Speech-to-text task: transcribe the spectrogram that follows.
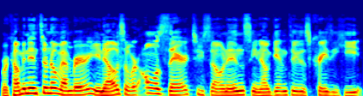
We're coming into November, you know, so we're almost there. Two Tucsonans, you know, getting through this crazy heat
